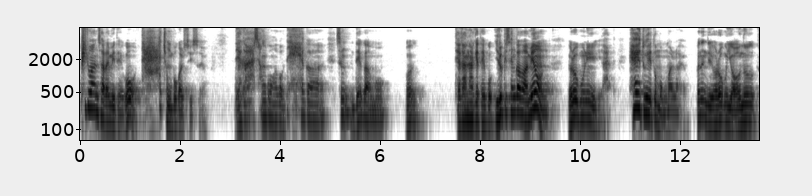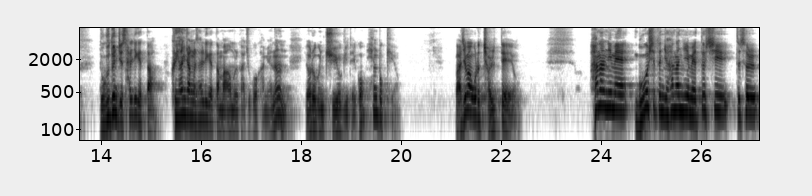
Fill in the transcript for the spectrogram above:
필요한 사람이 되고 다 정복할 수 있어요. 내가 성공하고 내가 승, 내가 뭐, 뭐 대단하게 되고 이렇게 생각하면 여러분이 해도 해도 목말라요. 그런데 여러분이 어느 누구든지 살리겠다. 그 현장을 살리겠다 마음을 가지고 가면은 여러분 주역이 되고 행복해요. 마지막으로 절대예요. 하나님의 무엇이든지 하나님의 뜻이 뜻을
